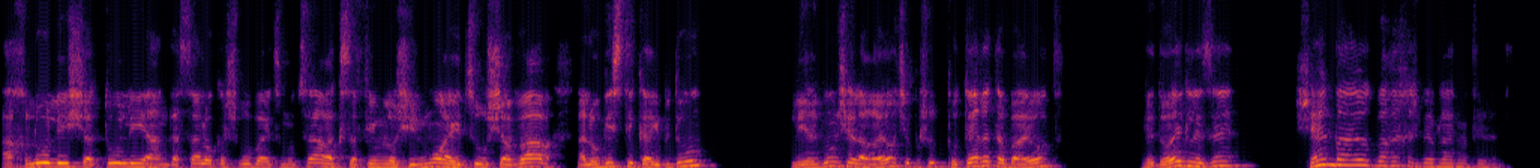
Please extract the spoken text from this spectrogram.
אכלו לי, שתו לי, ההנדסה לא קשרו בעץ מוצר, הכספים לא שילמו, הייצור שבר, הלוגיסטיקה איבדו, לארגון של אריות שפשוט פותר את הבעיות ודואג לזה שאין בעיות ברכש ב Applied Materials.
